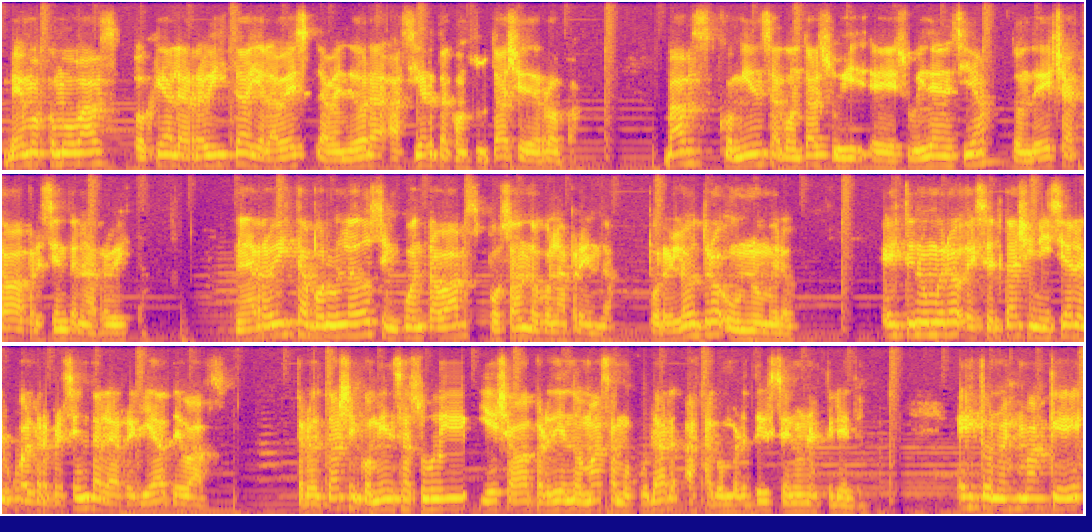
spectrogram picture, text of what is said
Vemos cómo Babs ojea la revista y a la vez la vendedora acierta con su talle de ropa. Babs comienza a contar su, eh, su evidencia, donde ella estaba presente en la revista. En la revista, por un lado, se encuentra Babs posando con la prenda, por el otro, un número, este número es el talle inicial el cual representa la realidad de Babs, pero el talle comienza a subir y ella va perdiendo masa muscular hasta convertirse en un esqueleto. Esto no es más que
